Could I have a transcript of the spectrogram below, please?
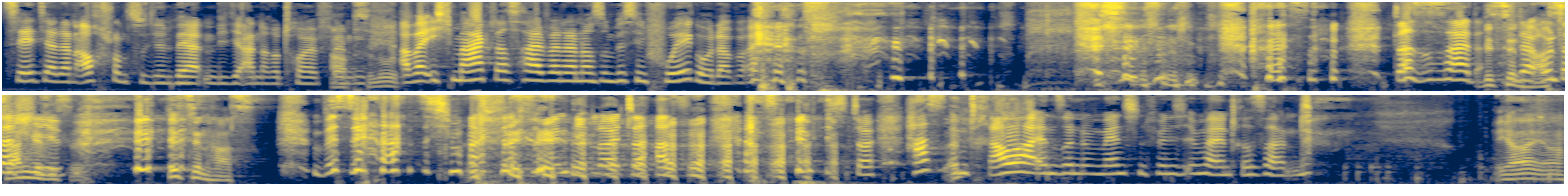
zählt ja dann auch schon zu den Werten, die die andere toll finden. Absolut. Aber ich mag das halt, wenn da noch so ein bisschen Fuego dabei ist. Also, das ist halt Bisschen der Hass, sagen wir, Unterschied. es ist. Bisschen Hass. Ein bisschen Hass. Ich mag das, wenn die Leute hassen. Das finde ich toll. Hass und Trauer in so einem Menschen finde ich immer interessant. Ja, ja.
